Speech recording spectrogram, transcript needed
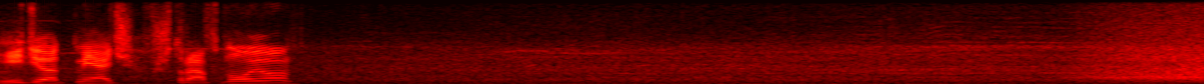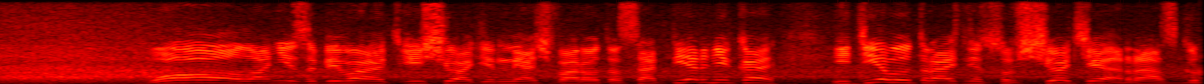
Идет мяч в штрафную. Гол! Они забивают еще один мяч в ворота соперника и делают разницу в счете разгром.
